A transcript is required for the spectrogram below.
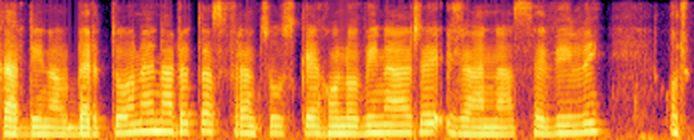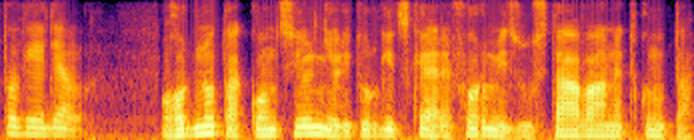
Kardinal Bertone na dotaz francouzského novináře Žána Sevilly odpověděl. Hodnota koncilní liturgické reformy zůstává netknuta.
